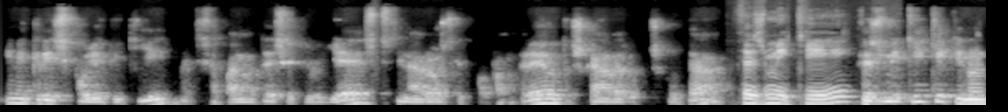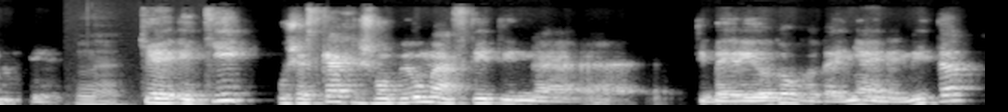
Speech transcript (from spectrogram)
είναι κρίση πολιτική, με τις απανοτές εκλογές, την αρρώστια του Παπανδρέου, το σκάνδαλο του Σκοτά. Θεσμική. Θεσμική και κοινωνική. Ναι. Και εκεί ουσιαστικά χρησιμοποιούμε αυτή την, ε, την περίοδο, 89-90,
